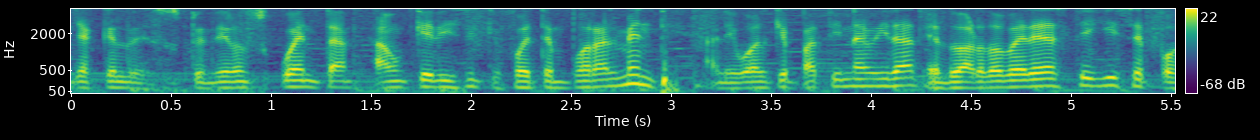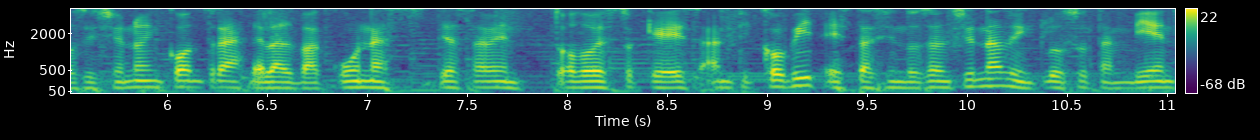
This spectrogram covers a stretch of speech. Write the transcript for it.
ya que le suspendieron su cuenta, aunque dicen que fue temporalmente. Al igual que Pati Navidad, Eduardo Verástegui se posicionó en contra de las vacunas. Ya saben, todo esto que es anti-COVID está siendo sancionado. Incluso también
